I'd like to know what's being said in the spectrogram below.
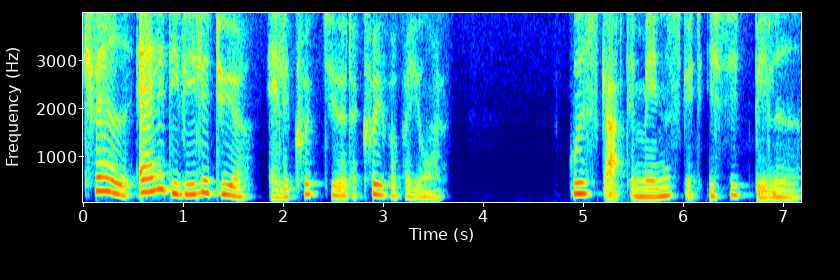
kvæde alle de vilde dyr, alle krybdyr, der kryber på jorden. Gud skabte mennesket i sit billede.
